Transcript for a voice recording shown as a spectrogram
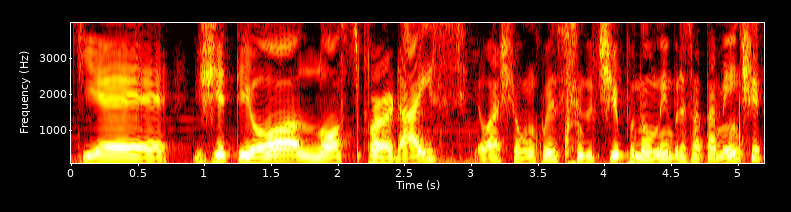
que é GTO Lost Paradise, eu acho que é alguma coisa assim do tipo, não lembro exatamente.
